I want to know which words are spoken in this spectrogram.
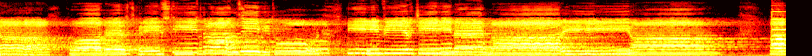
mia, quod est Christi transitur in Virgine Maria. Ah,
